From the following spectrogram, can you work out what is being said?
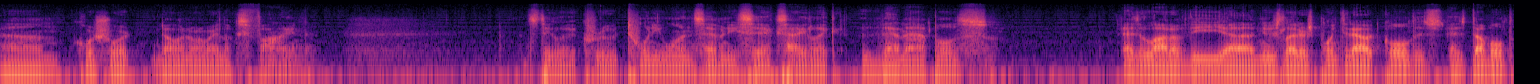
Um, core short, Dollar Norway looks fine. Let's take a look at crude 2176. How do you like them apples? As a lot of the uh, newsletters pointed out, gold has, has doubled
